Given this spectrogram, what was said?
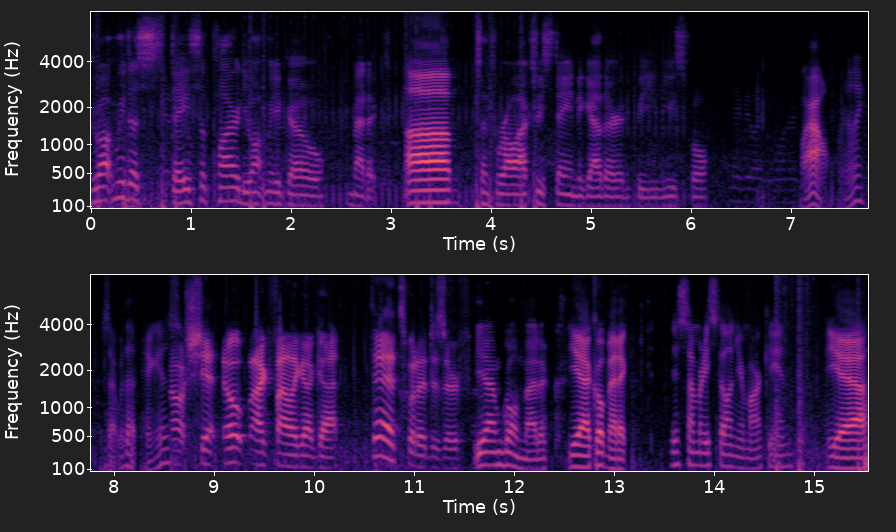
you want me to stay supply or do you want me to go medic? Um, Since we're all actually staying together, it'd be useful. wow, really? Is that what that ping is? Oh shit. Oh, I finally got got. That's what I deserve. Yeah, I'm going medic. Yeah, go medic. Is somebody still in your mark, Ian? Yeah.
